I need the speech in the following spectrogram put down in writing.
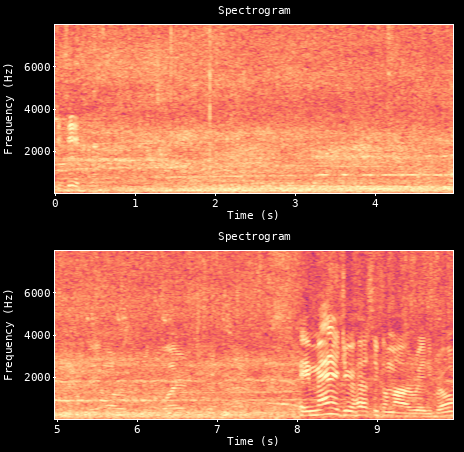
That's it. They are required to wear the mask. A manager has to come out already, bro.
